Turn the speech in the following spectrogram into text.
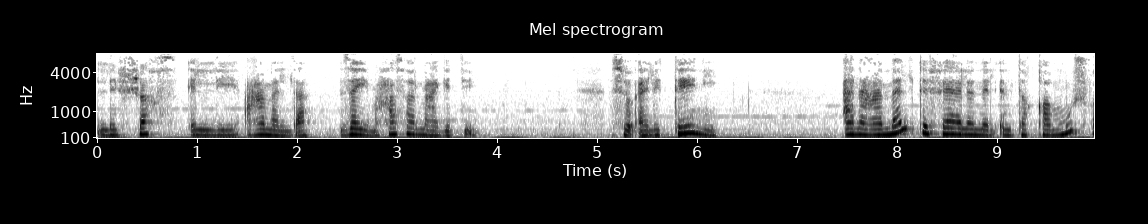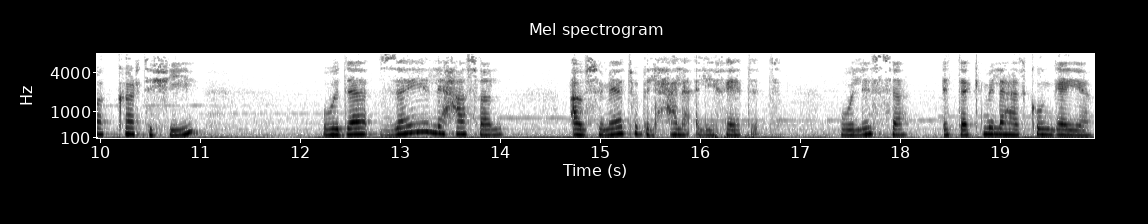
للشخص اللي عمل ده. زي ما حصل مع جدي. السؤال التاني. أنا عملت فعلا الانتقام مش فكرت فيه وده زي اللي حصل أو سمعته بالحلقة اللي فاتت. ولسه التكملة هتكون جاية.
